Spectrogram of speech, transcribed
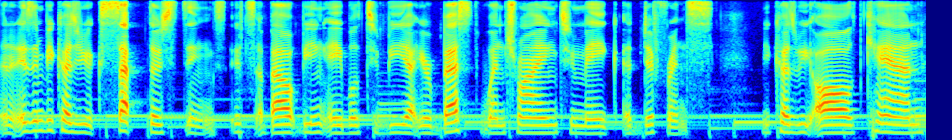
And it isn't because you accept those things, it's about being able to be at your best when trying to make a difference. Because we all can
